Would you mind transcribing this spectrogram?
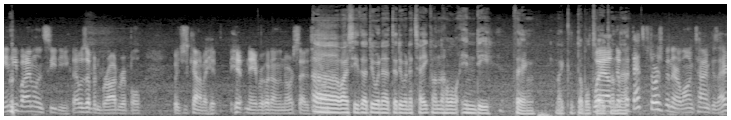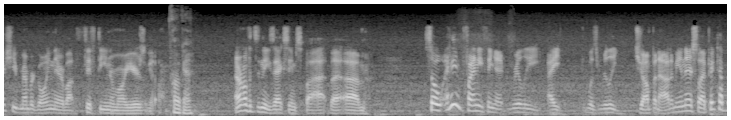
Indie Vinyl and CD. That was up in Broad Ripple, which is kind of a hip hip neighborhood on the north side of town. Oh, I see. They're doing a they're doing a take on the whole indie thing, like a double take Well, on no, that. but that store's been there a long time because I actually remember going there about 15 or more years ago. Okay. I don't know if it's in the exact same spot, but um, so I didn't find anything that really I was really jumping out at me in there. So I picked up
